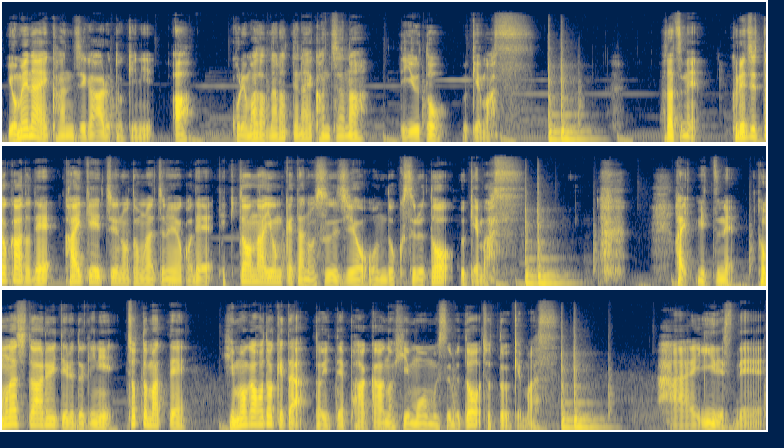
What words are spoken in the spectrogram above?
読めない漢字があるときに、あ、これまだ習ってない漢字だなって言うと受けます。二つ目。クレジットカードで会計中の友達の横で適当な4桁の数字を音読すると受けます。はい、三つ目。友達と歩いている時に、ちょっと待って、紐がほどけたと言ってパーカーの紐を結ぶとちょっと受けます。はい、いいですね。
